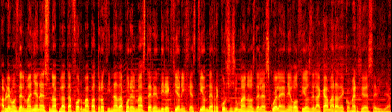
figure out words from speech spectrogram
Hablemos del Mañana es una plataforma patrocinada por el Máster en Dirección y Gestión de Recursos Humanos de la Escuela de Negocios de la Cámara de Comercio de Sevilla.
